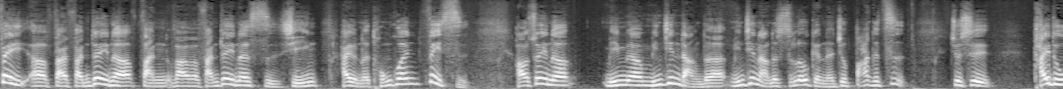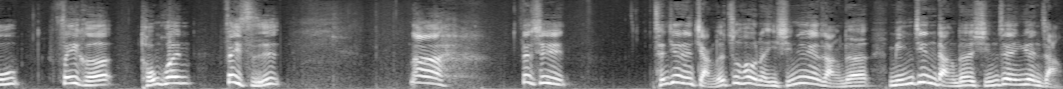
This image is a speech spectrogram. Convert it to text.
废呃反反对呢反反反对呢死刑，还有呢同婚废死，好，所以呢民民民进党的民进党的 slogan 呢就八个字，就是台独非核同婚废死。那但是陈建仁讲了之后呢，以行政院长的民进党的行政院长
